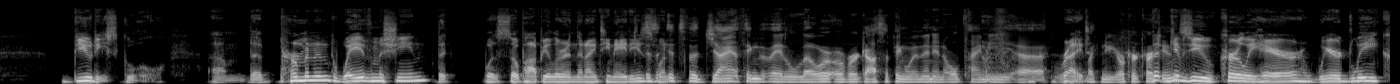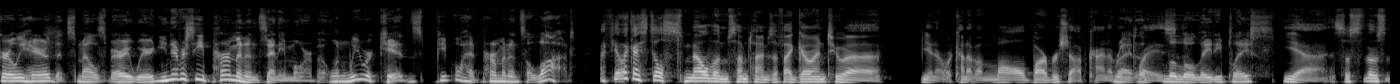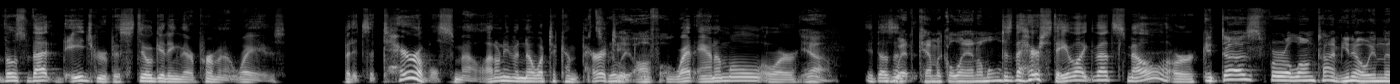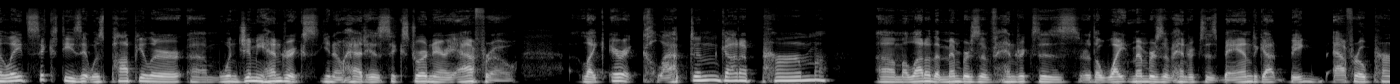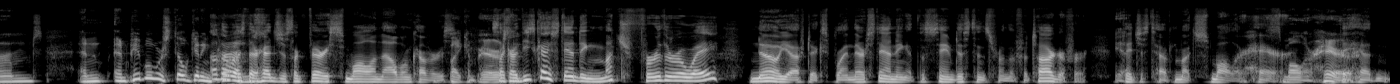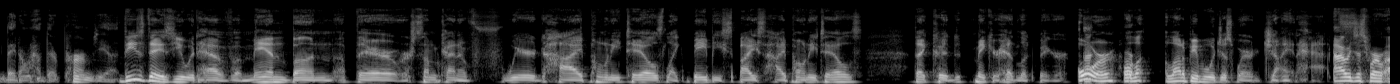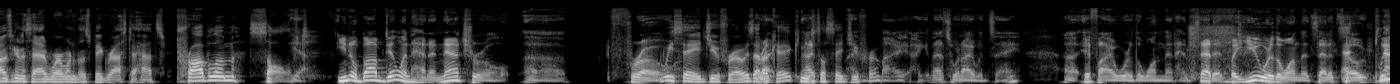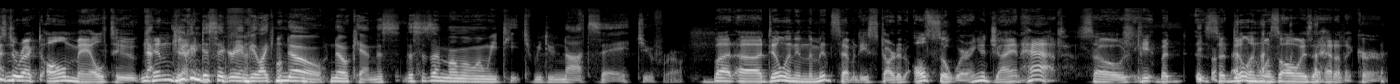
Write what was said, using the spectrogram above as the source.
beauty school. Um, the permanent wave machine that was so popular in the 1980s. It's, when, it's the giant thing that they lower over gossiping women in old timey, uh, right. like New Yorker that cartoons. gives you curly hair, weirdly curly hair that smells very weird. You never see permanents anymore, but when we were kids, people had permanents a lot. I feel like I still smell them sometimes if I go into a, you know, a kind of a mall barbershop kind of right, a place. little old lady place. Yeah. So s- those those that age group is still getting their permanent waves. But it's a terrible smell. I don't even know what to compare It's it really to. awful. Wet animal or Yeah, it doesn't wet chemical animal. Does the hair stay like that smell or It does for a long time. You know, in the late 60s, it was popular um, when Jimi Hendrix, you know, had his extraordinary afro. Like Eric Clapton got a perm. Um, a lot of the members of Hendrix's or the white members of Hendrix's band got big afro perms, and and people were still getting otherwise their heads just look very small on the album covers? by It's comparison. like, are these guys standing much further away? No, you have to explain. They're standing at the same distance from the photographer. Yeah. They just have much smaller hair. smaller hair? They hadn't. They don't have their perms yet. These days, you would have a man bun up there or some kind of weird high ponytails, like baby spice high ponytails that could make your head look bigger. Or, or- a, lo- a lot of people would just wear giant hats. I would just wear. I was going to say I'd wear one of those big Rasta hats. Problem solved. Yeah. You know, Bob Dylan had a natural uh, fro. We say Jewfro. Is that Right. okay? Can you I- still say I- Jewfro? I, I, that's what I would say. Uh, if I were the one that had said it, but you were the one that said it, so Uh, please not- direct all mail to Now, Ken. you can disagree and be like, no, no, Ken. This this is a moment when we teach. We do not say Jewfro. But uh, Dylan in the mid '70s started also wearing a giant hat. So, he, but so Dylan was always ahead of the curve.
